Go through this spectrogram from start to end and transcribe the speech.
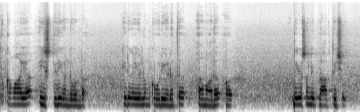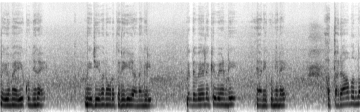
ദുഃഖമായ ഈ സ്ഥിതി കണ്ടുകൊണ്ട് ഇരു കൈകളിലും കോരിയെടുത്ത് ആ മാതാവ് ദൈവസന്നിധി പ്രാർത്ഥിച്ചു ദൈവമേ ഈ കുഞ്ഞിനെ നീ ജീവനോട് തരികയാണെങ്കിൽ നിന്റെ വേലയ്ക്ക് വേണ്ടി ഞാൻ ഈ കുഞ്ഞിനെ തരാമെന്ന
